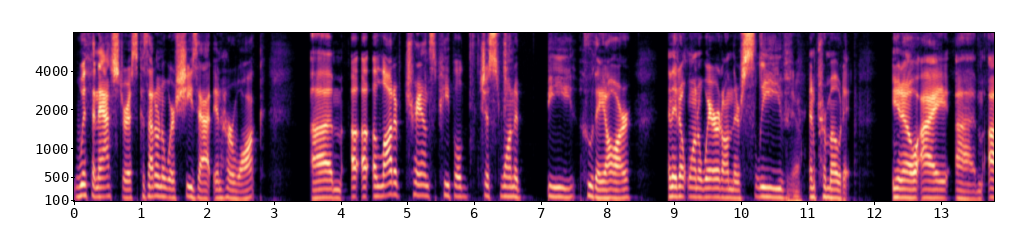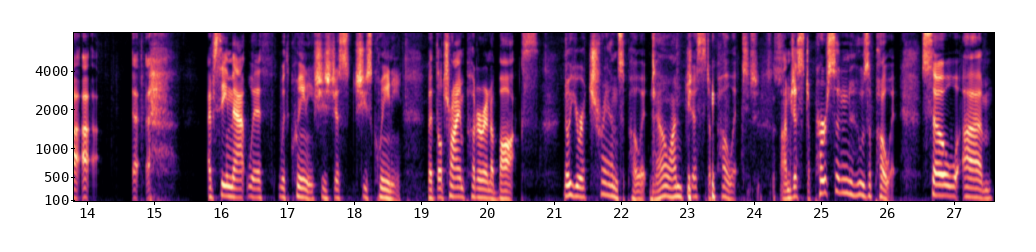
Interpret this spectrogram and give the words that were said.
with an asterisk because I don't know where she's at in her walk. Um, a, a- lot of trans people just want to be who they are and they don't want to wear it on their sleeve Yeah. and promote it. You know, I um I, I, uh, I've seen that with with Queenie. She's just she's Queenie, but they'll try and put her in a box. No, you're a trans poet. No, I'm just a poet. I'm just a person who's a poet. So, um,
